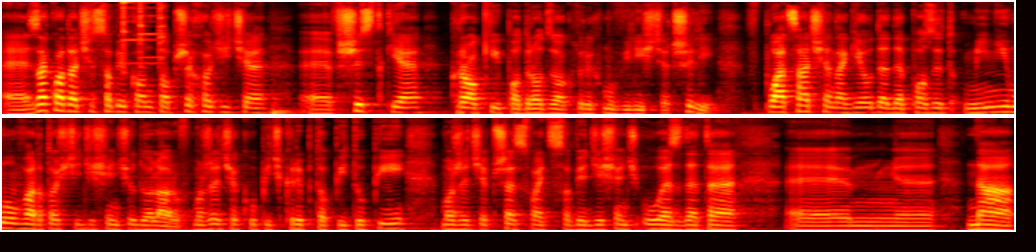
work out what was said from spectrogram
E, zakładacie sobie konto, przechodzicie e, wszystkie kroki po drodze, o których mówiliście, czyli wpłacacie na giełdę depozyt minimum wartości 10 dolarów. Możecie kupić krypto P2P, możecie przesłać sobie 10 USDT e, na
